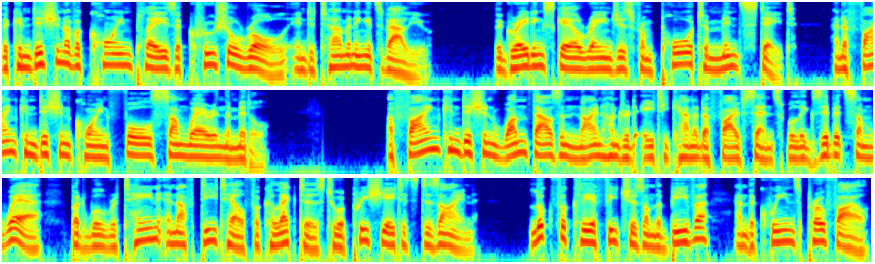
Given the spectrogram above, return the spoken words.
the condition of a coin plays a crucial role in determining its value. The grading scale ranges from poor to mint state, and a fine condition coin falls somewhere in the middle. A fine condition 1980 Canada 5 cents will exhibit some wear but will retain enough detail for collectors to appreciate its design. Look for clear features on the beaver and the queen's profile,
